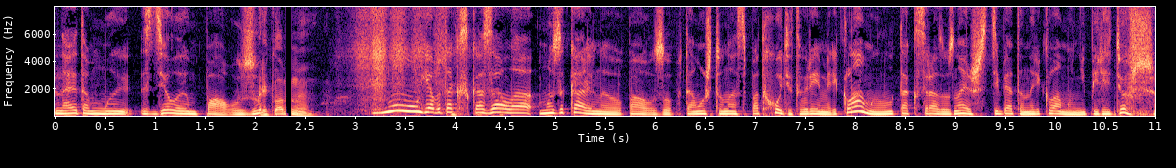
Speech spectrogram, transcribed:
На этом мы сделаем паузу. Рекламную? Ну, я бы так сказала, музыкальную паузу, потому что у нас подходит время рекламы. Ну, так сразу, знаешь, с тебя-то на рекламу не перейдешь.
